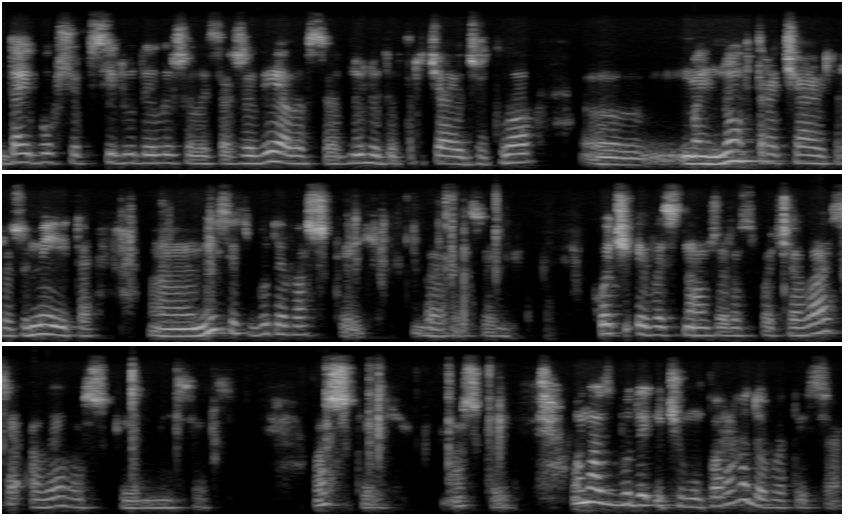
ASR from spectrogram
дай Бог, щоб всі люди лишилися живі, але все одно люди втрачають житло, е, майно втрачають, розумієте? Е, Місяць буде важкий березень. Хоч і весна вже розпочалася, але важкий місяць. Важкий, важкий. У нас буде і чому порадуватися.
